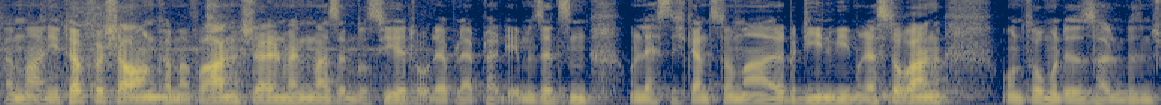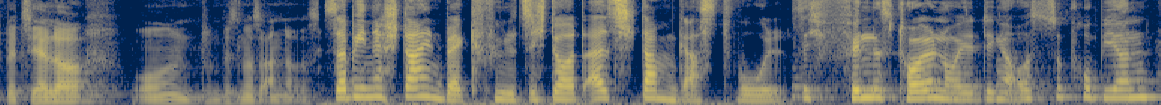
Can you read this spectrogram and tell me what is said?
kann mal an die Töpfe schauen, kann mal Fragen stellen, wenn was interessiert, oder er bleibt halt eben sitzen und lässt sich ganz normal bedienen wie im Restaurant. Und somit ist es halt ein bisschen spezieller und ein bisschen was anderes. Sabine Steinbeck fühlt sich dort als Stammgast wohl. Ich finde es toll, neue Dinge auszuprobieren.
